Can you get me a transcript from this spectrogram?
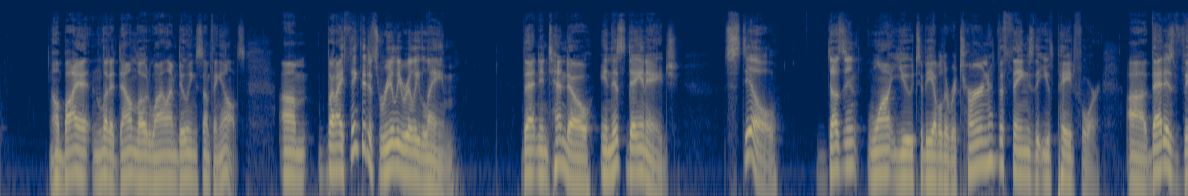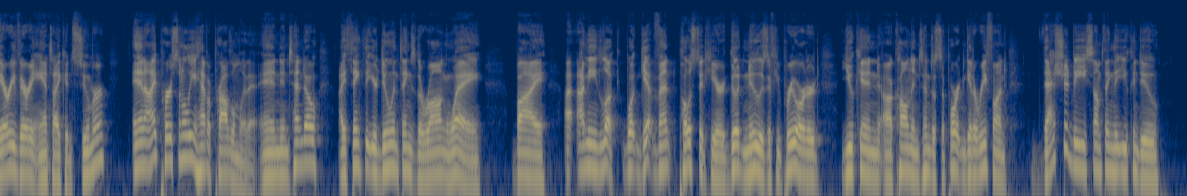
I'll buy it and let it download while I'm doing something else. Um, but I think that it's really, really lame that Nintendo, in this day and age, still doesn't want you to be able to return the things that you've paid for. Uh, that is very, very anti consumer. And I personally have a problem with it. And Nintendo, I think that you're doing things the wrong way by. I mean, look, what Get Vent posted here, good news. If you pre ordered, you can uh, call Nintendo support and get a refund. That should be something that you can do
